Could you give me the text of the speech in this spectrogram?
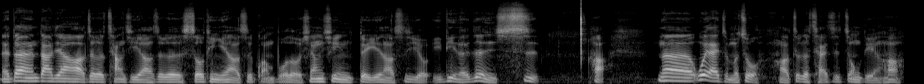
那当然大家哈，这个长期啊，这个收听严老师广播的，我相信对严老师有一定的认识。好，那未来怎么做好，这个才是重点哈。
